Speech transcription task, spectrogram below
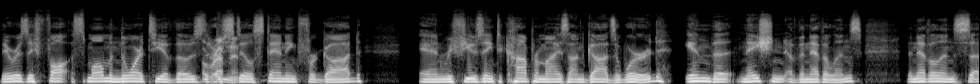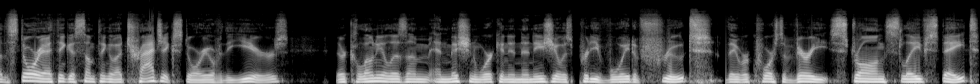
There is a fa- small minority of those that are still standing for God and refusing to compromise on God's word in the nation of the Netherlands. The Netherlands, uh, the story, I think, is something of a tragic story over the years. Their colonialism and mission work in Indonesia was pretty void of fruit. They were, of course, a very strong slave state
